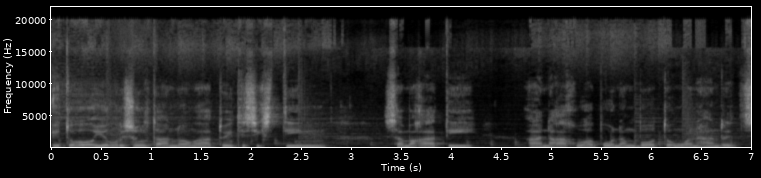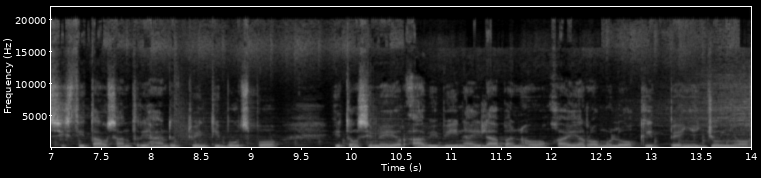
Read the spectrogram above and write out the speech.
Ito ho yung resulta noong uh, 2016 sa Makati uh, nakakuha po ng botong 160,320 votes po itong si Mayor Abby Binay laban ho kay Romulo Kid Peña Jr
